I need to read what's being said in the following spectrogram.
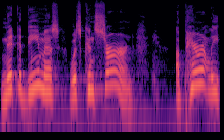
Nicodemus was concerned. Apparently,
